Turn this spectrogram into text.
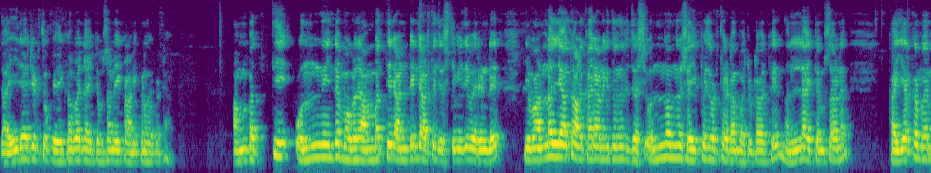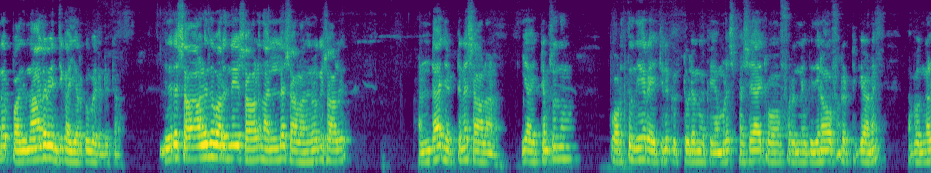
ധൈര്യമായിട്ട് എടുത്ത് ഉപയോഗിക്കാൻ പറ്റുന്ന ആണ് ഈ കാണിക്കുന്നത് കേട്ടോ. അമ്പത്തി ഒന്നിന്റെ മുകളിൽ അമ്പത്തി രണ്ടിന്റെ അടുത്ത് ജസ്റ്റ് വീതി വരുന്നുണ്ട്. ഈ വണ്ണമില്ലാത്ത ആൾക്കാരാണെങ്കിൽ തോന്നുന്നു ജസ്റ്റ് ഒന്നൊന്ന് ഷേപ്പ് ചെയ്ത് കൊടുത്ത് ഇടാൻ പറ്റും കേട്ടോ അവർക്ക് നല്ല ഐറ്റംസാണ് കയ്യിറക്കം വരുന്നത് പതിനാലര ഇഞ്ച് കയ്യർക്കം വരുന്നുണ്ട് കേട്ടോ ഇതിന്റെ ഷാൾ എന്ന് പറഞ്ഞ ഷാൾ നല്ല ഷാളാണ്. നിങ്ങൾക്ക് ഷാൾ കണ്ടാ ഞെട്ടിന ഷാളാണ്. ഈ ഐറ്റംസ് ഒന്നും പുറത്തുനിന്ന് നീ റേറ്റിന് കിട്ടൂല നിങ്ങൾക്ക്. നമ്മൾ സ്പെഷ്യലായിട്ട് ഓഫർ ഇതിന് ഓഫർ ഇട്ടിട്ടാണ് അപ്പോൾ നിങ്ങൾ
